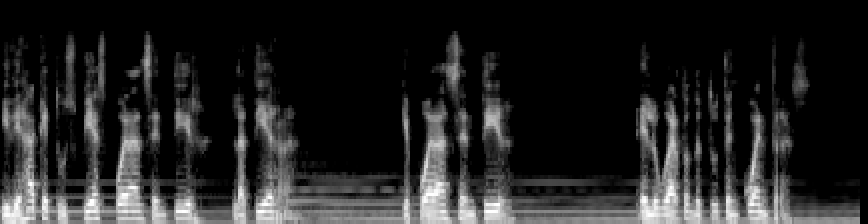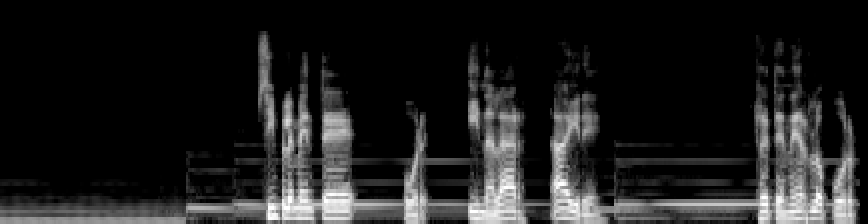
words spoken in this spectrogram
y deja que tus pies puedan sentir la tierra, que puedan sentir el lugar donde tú te encuentras. Simplemente por inhalar aire, retenerlo por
